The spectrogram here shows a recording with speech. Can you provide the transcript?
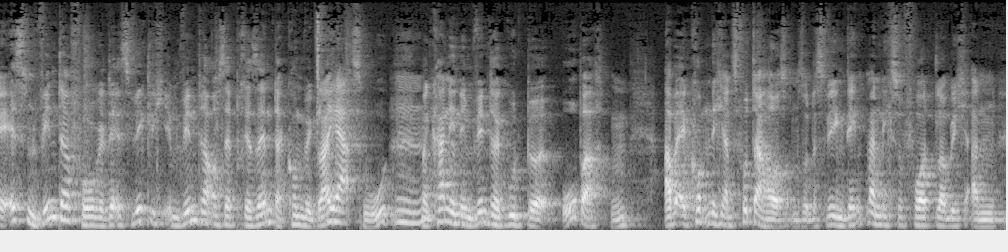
er ist ein Wintervogel, der ist wirklich im Winter auch sehr präsent, da kommen wir gleich Ja. zu. Man kann ihn im Winter gut beobachten, aber er kommt nicht ans Futterhaus und so. Deswegen denkt man nicht sofort, glaube ich, an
